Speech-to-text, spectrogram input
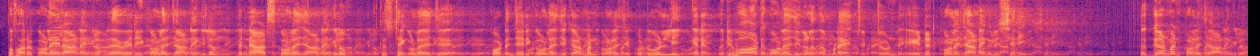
ഇപ്പൊ ഫറൂഖ് കോളേജിലാണെങ്കിലും ദേവരി കോളേജ് ആണെങ്കിലും പിന്നെ ആർട്സ് കോളേജ് ആണെങ്കിലും Christian college Kodanchery college government college Koduvally ഇങ്ങനെ ഒരുപാട് കോളേജുകൾ നമ്മുടെ ചുറ്റുമുണ്ട്. എയ്ഡഡ് കോളേജ് ആണെങ്കിലും ശരി ഗവൺമെന്റ് കോളേജ് ആണെങ്കിലും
